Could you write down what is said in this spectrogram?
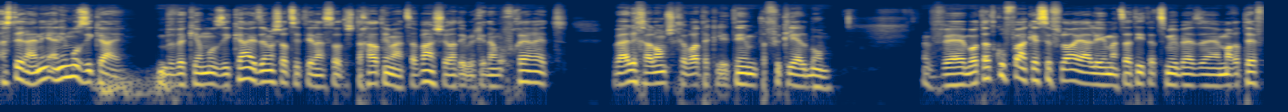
אז תראה, אני, אני מוזיקאי, וכמוזיקאי זה מה שרציתי לעשות. השתחררתי מהצבא, שירתי ביחידה מובחרת, והיה לי חלום שחברת תקליטים תפיק לי אלבום. ובאותה תקופה הכסף לא היה לי, מצאתי את עצמי באיזה מרתף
